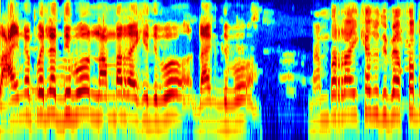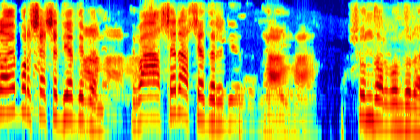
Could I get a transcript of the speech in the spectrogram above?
লাইনে পড়লে দিব নাম্বার রেখে দিব ডাক দিব। নাম্বার রাইখা যদি বেচাটা হয় পরে শেষে দিয়ে দিবেন। হ্যাঁ, হ্যাঁ। এবার আসেন আশি হাজারে হ্যাঁ হ্যাঁ। সুন্দর বন্ধুরা।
